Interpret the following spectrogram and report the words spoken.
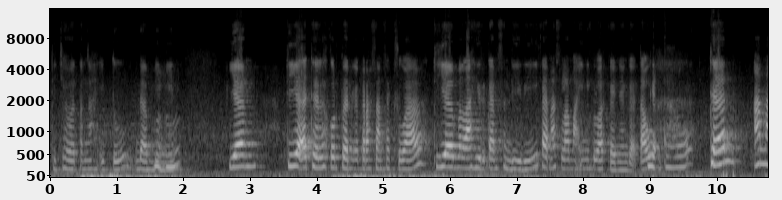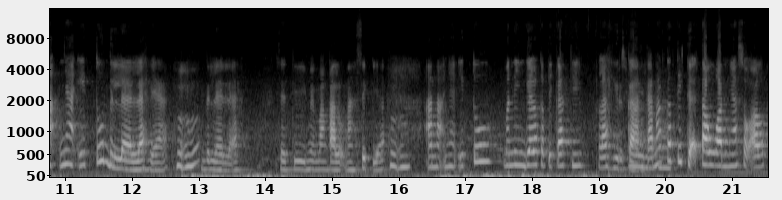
di Jawa Tengah itu dampingin Mm-mm. yang dia adalah korban kekerasan seksual, dia melahirkan sendiri karena selama ini keluarganya nggak tahu Nggak tahu. dan anaknya itu delalah ya Mm-mm. delalah jadi memang kalau nasib ya Mm-mm. anaknya itu meninggal ketika dilahirkan Dilahirkan. karena ketidaktahuannya soal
